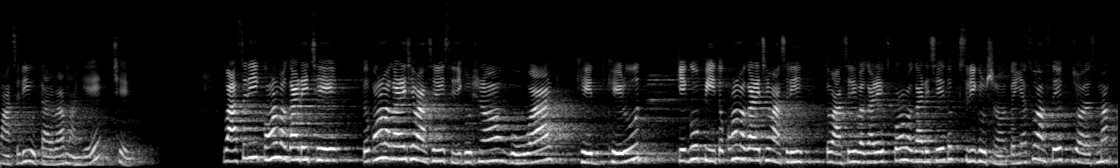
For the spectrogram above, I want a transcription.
વાંસળી ઉતારવા માંગે છે. વાંસળી કોણ વગાડે છે? તો કોણ વગાડે છે વાંસળી? શ્રી કૃષ્ણ ગોવાળ ખેડૂત કે ગોપી? તો કોણ વગાડે છે વાંસળી? તો વાંસળી વગાડે, કોણ વગાડે છે? તો શ્રી કૃષ્ણ તો અહીંયા શું આવશે? ચોરસમાં ક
